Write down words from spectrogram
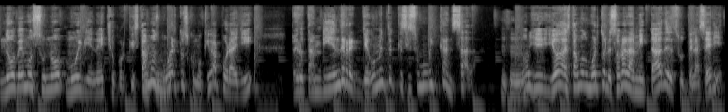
no vemos uno muy bien hecho, porque estamos uh -huh. muertos como que iba por allí, pero también de, llegó un momento en que se hizo muy cansada. Uh -huh. ¿no? Y yo estamos muertos, le sobra la mitad de, su, de la serie.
